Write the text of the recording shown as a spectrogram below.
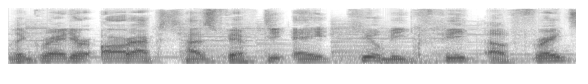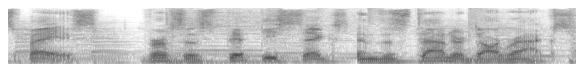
the greater RX has 58 cubic feet of freight space, versus 56 in the standard RX.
